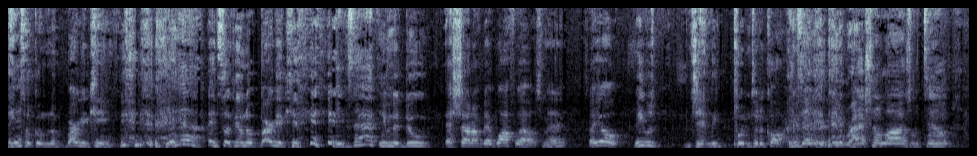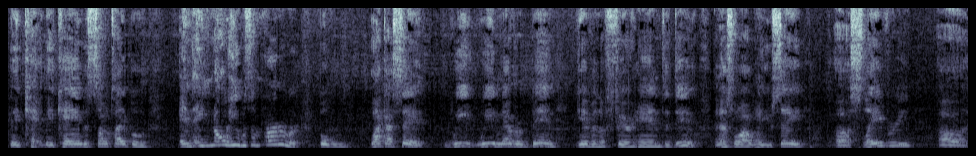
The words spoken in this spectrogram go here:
They Yeah. took him to Burger King. Yeah. they took him to Burger King. Exactly. Even the dude that shot up that Waffle House, man. It's like, yo, he was gently put into the car. Exactly. they rationalized with him. They came. They came to some type of, and they know he was a murderer. But like I said, we we never been given a fair hand to deal, and that's why when you say uh, slavery. Uh,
